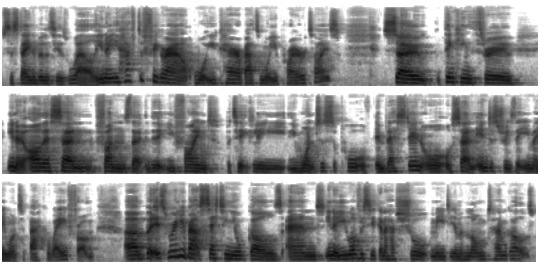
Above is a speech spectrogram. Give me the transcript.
sustainability as well, you know, you have to figure out what you care about and what you prioritize. So thinking through, you know, are there certain funds that, that you find particularly you want to support or invest in, or, or certain industries that you may want to back away from? Um, but it's really about setting your goals, and you know, you obviously are going to have short, medium, and long term goals.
